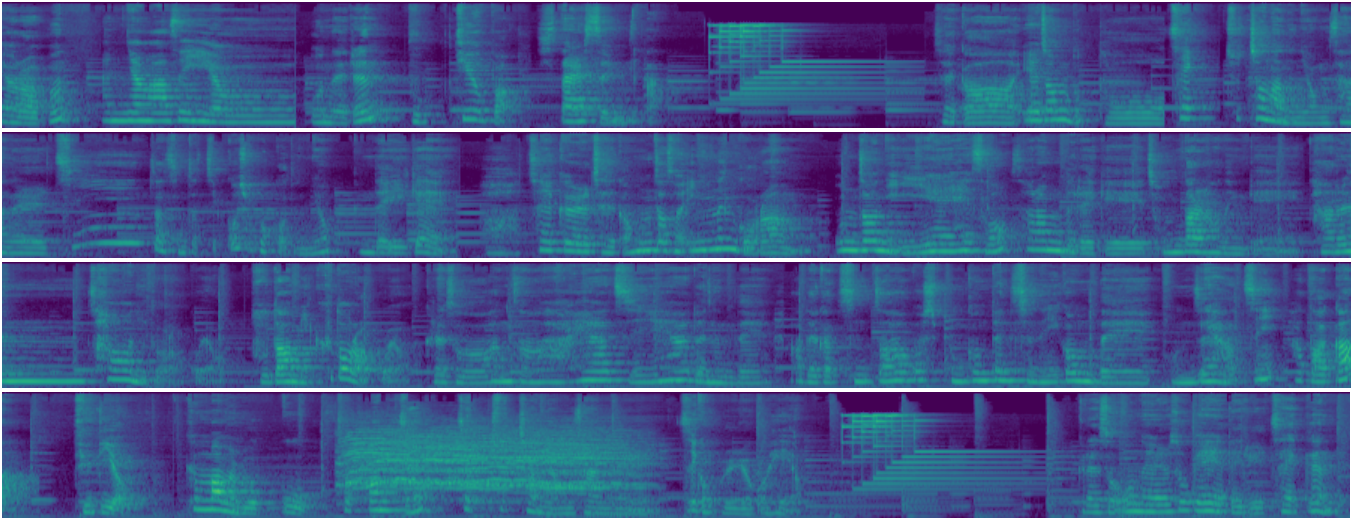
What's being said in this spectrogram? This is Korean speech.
여러분, 안녕하세요. 오늘은 북튜버 시달스입니다. 제가 예전부터 책 추천하는 영상을 진짜 진짜 찍고 싶었거든요. 근데 이게 아, 책을 제가 혼자서 읽는 거랑 온전히 이해해서 사람들에게 전달하는 게 다른 차원이더라고요. 부담이 크더라고요. 그래서 항상 아, 해야지 해야 되는데 아, 내가 진짜 하고 싶은 컨텐츠는 이건데 언제 하지? 하다가 드디어 큰 맘을 먹고 첫 번째 책 추천 영상을 찍어보려고 해요. 그래서 오늘 소개해드릴 책은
